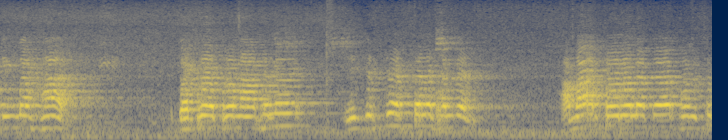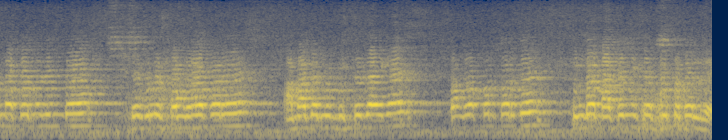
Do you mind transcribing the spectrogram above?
কিংবা হাত যত্রত্র না ফেলে নির্দিষ্ট স্থানে ফেলবেন। আমার পৌর এলাকার পরিচ্ছন্ন কর্মবৃন্দ সেগুলো সংগ্রহ করে আমাদের নির্দিষ্ট জায়গায় সংরক্ষণ করবে কিংবা মাটির নিচে ফুটে ফেলবে।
